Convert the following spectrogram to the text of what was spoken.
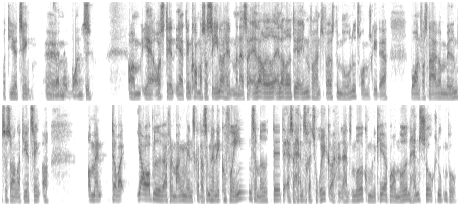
og de her ting. Ja, Øh, med Brøndby. om, ja, også den, ja, den kommer så senere hen, men altså allerede, allerede der inden for hans første måned, tror jeg måske det er, hvor han får snakket om mellemsæson og de her ting, og, og man, der var, jeg oplevede i hvert fald mange mennesker, der simpelthen ikke kunne forene sig med, det, det, altså hans retorik og hans måde at kommunikere på, og måden han så klubben på,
